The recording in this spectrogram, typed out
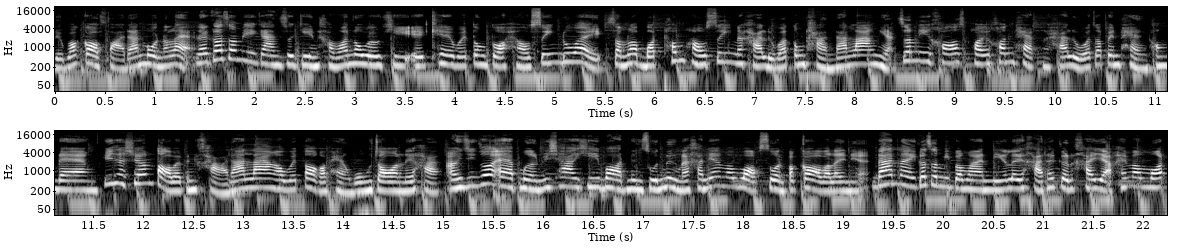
หรือว่ากรอบฝาด้านบนนั่นแหละ แล้วก็จะมีการสกรีนคำว่า Novel Key XK ไว้ตรงตัว housing ด้วยสำหรับ bottom housing นะคะ หรือว่าตรงฐานด้านล่างเนี่ย จะมี cross point contact นะคะ หรือว่าจะเป็นแผงทองแดง ที่จะเชื่อมต่อไปเป็นขาด้านล่างเอาไว้ต่อกับแผงวงจรเลยค่ะ เอาจริงๆก็แอบเหมือนวิชาคีย์บอร์ด 101 นะคะเนี่ยมาบอกส่วนประกอบอะไรเนี่ย ด้านในก็จะมีประมาณนี้เลยค่ะ ถ้าเกิดใครอยากให้มามอด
